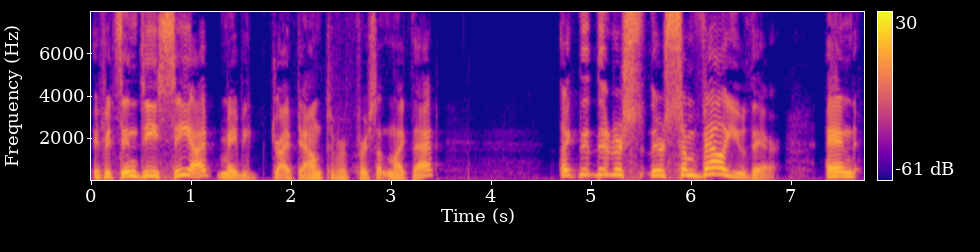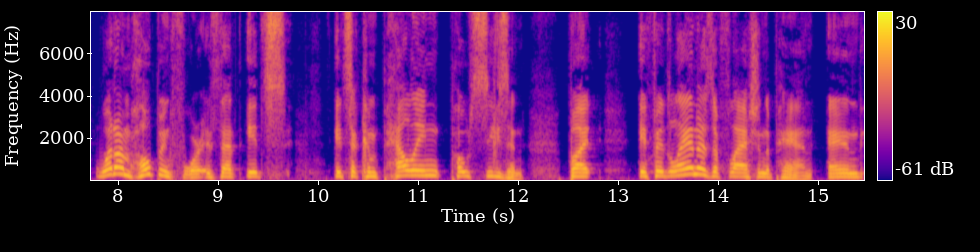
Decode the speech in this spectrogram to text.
If it's in D.C., I'd maybe drive down to for, for something like that. Like th- there's there's some value there, and what I'm hoping for is that it's it's a compelling postseason. But if Atlanta's a flash in the pan and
